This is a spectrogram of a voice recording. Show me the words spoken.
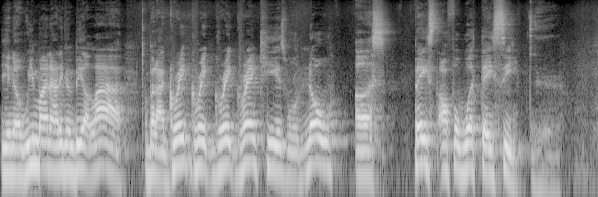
You know, we might not even be alive, but our great, great, great grandkids will know us based off of what they see. yeah,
